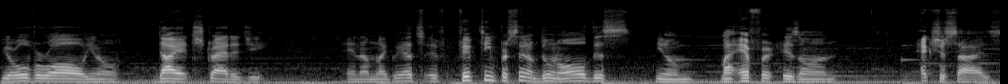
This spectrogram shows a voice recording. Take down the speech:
your overall, you know, diet strategy. And I'm like, that's if 15% I'm doing all this, you know, my effort is on exercise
